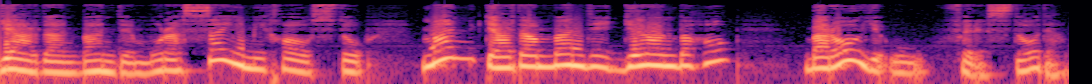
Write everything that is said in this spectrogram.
گردن بند مرسعی می‌خواست و من گردن بندی گرانبها برای او فرستادم.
